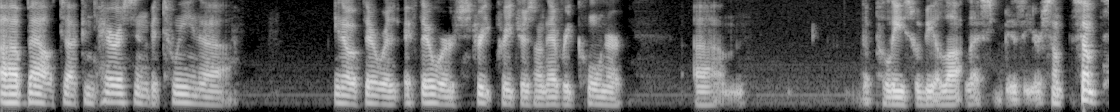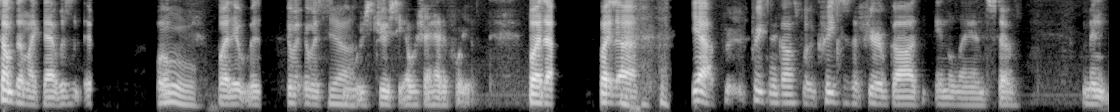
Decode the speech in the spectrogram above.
about uh, comparison between uh, you know if there were if there were street preachers on every corner um, the police would be a lot less busy or some, some something like that it was it, well, but it was it, it was Yeah. it was juicy i wish i had it for you but uh, but uh, yeah pre- preaching the gospel increases the fear of god in the land so many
